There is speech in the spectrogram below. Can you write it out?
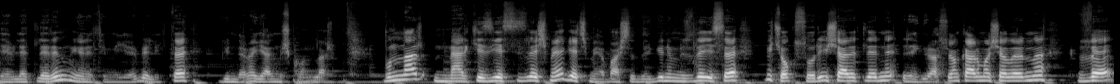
devletlerin yönetimiyle birlikte gündeme gelmiş konular. Bunlar merkeziyetsizleşmeye geçmeye başladığı günümüzde ise birçok soru işaretlerini, regülasyon karmaşalarını ve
